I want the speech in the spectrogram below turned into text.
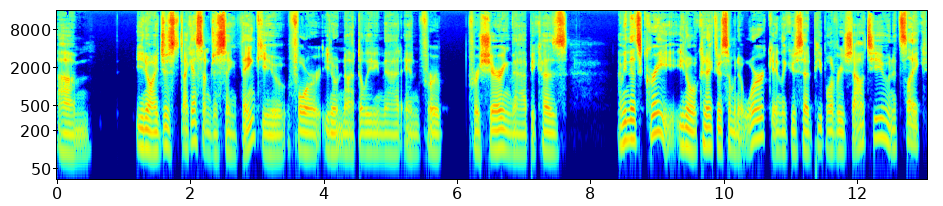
Um you know i just i guess i'm just saying thank you for you know not deleting that and for for sharing that because i mean that's great you know connecting with someone at work and like you said people have reached out to you and it's like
